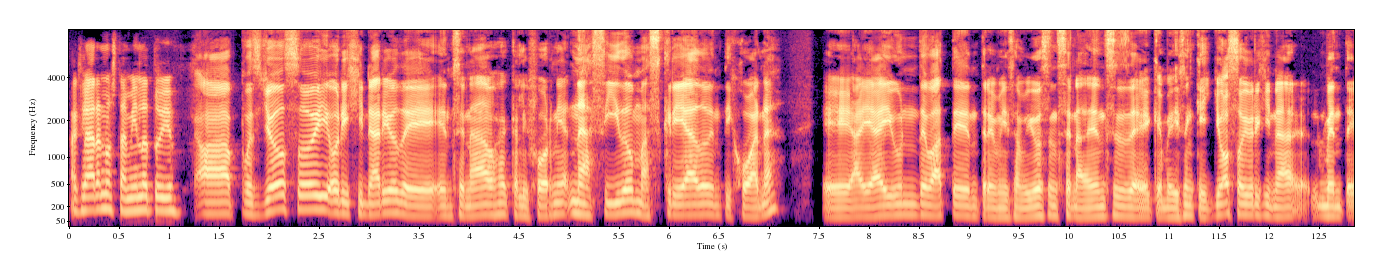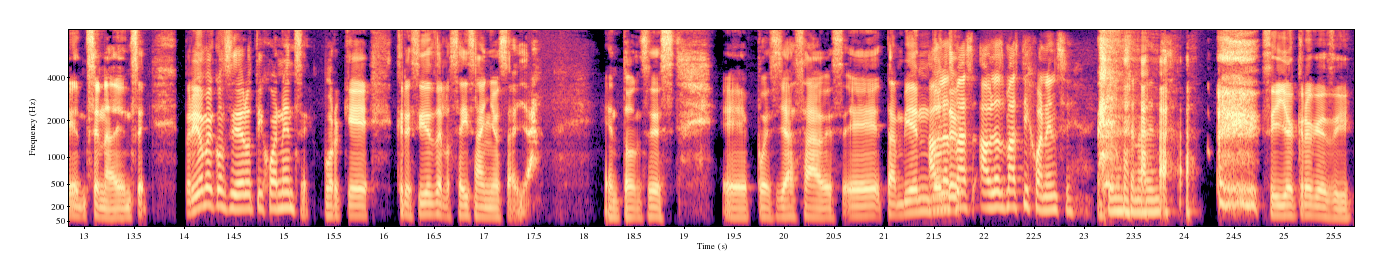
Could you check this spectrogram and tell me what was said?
Acláranos también lo tuyo. Ah, pues yo soy originario de Ensenada, Baja California. Nacido más criado en Tijuana. Eh, ahí hay un debate entre mis amigos ensenadenses de que me dicen que yo soy originalmente ensenadense, pero yo me considero tijuanense porque crecí desde los seis años allá. Entonces, eh, pues ya sabes. Eh, también. Hablas, más, hablas más tijuanense que ensenadense. sí, yo creo que sí.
